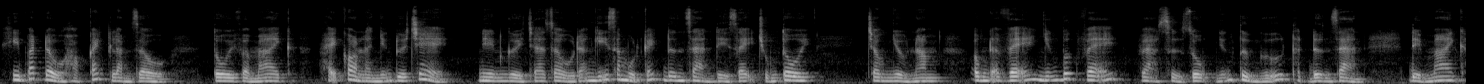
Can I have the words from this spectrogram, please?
Khi bắt đầu học cách làm giàu, tôi và Mike hãy còn là những đứa trẻ nên người cha giàu đã nghĩ ra một cách đơn giản để dạy chúng tôi – trong nhiều năm, ông đã vẽ những bức vẽ và sử dụng những từ ngữ thật đơn giản để Mike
